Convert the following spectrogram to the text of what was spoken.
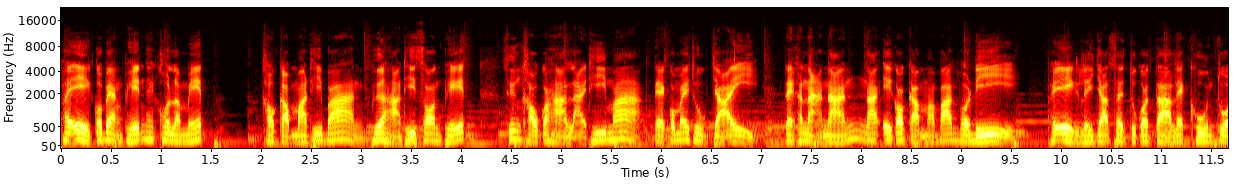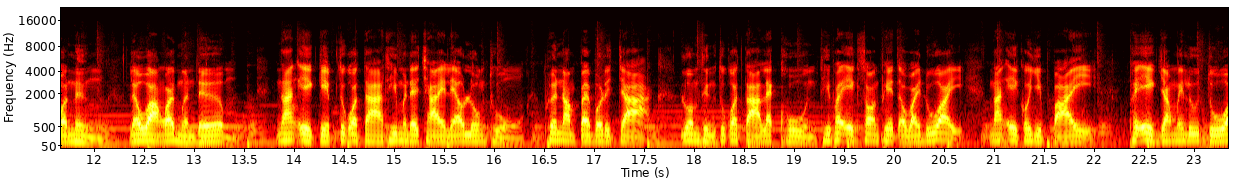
พระเอกก็แบ่งเพชรให้คนละเม็ด เขากลับมาที่บ้านเพื่อหาที่ซ่อนเพชร ซึ่งเขาก็หาหลายที่มาก แต่ก็ไม่ถูกใจ แต่ขณะนั้นนางเอกก็กลับมาบ้านพอดี พระเอกเลยยัดใส่ตุ๊กตาและคูนตัวหนึ่ง แล้ววางไว้เหมือนเดิม นางเอกเก็บตุ๊กตาที่ไม่ได้ใช้แล้วลงถุง เพื่อนำไปบริจาค รวมถึงตุ๊กตาและคูนที่พระเอกซ่อนเพชรเอาไว้ด้วย นางเอกก็หยิบไป พระเอกยังไม่รู้ตัว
